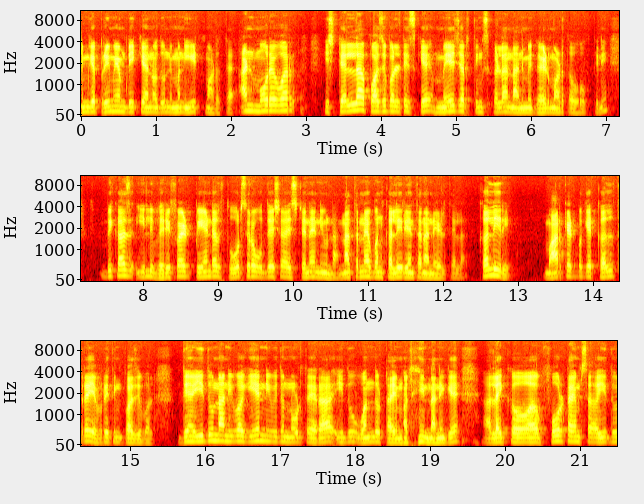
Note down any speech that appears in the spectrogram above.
ನಿಮಗೆ ಪ್ರೀಮಿಯಂ ಡಿ ಕೆ ಅನ್ನೋದು ನಿಮ್ಮನ್ನು ಈಟ್ ಮಾಡುತ್ತೆ. ಆ್ಯಂಡ್ ಮೋರ್ ಎವರ್ ಇಷ್ಟೆಲ್ಲ ಪಾಸಿಬಿಲಿಟೀಸ್ಗೆ ಮೇಜರ್ ಥಿಂಗ್ಸ್ಗಳನ್ನ ನಾನು ನಿಮಗೆ ಗೈಡ್ ಮಾಡ್ತಾ ಹೋಗ್ತೀನಿ. ಬಿಕಾಸ್ ಇಲ್ಲಿ ವೆರಿಫೈಡ್ ಪಿ ಆ್ಯಂಡ್ ತೋರಿಸಿರೋ ಉದ್ದೇಶ ಇಷ್ಟೇ ನೀವು ನನ್ನ ಹತ್ರನೇ ಬಂದು ಕಲೀರಿ ಅಂತ ನಾನು ಹೇಳ್ತಾ ಇಲ್ಲ. ಕಲೀರಿ. ಮಾರ್ಕೆಟ್ ಬಗ್ಗೆ ಕಲಿತ್ರೆ ಎವ್ರಿಥಿಂಗ್ ಪಾಸಿಬಲ್ ದೇ, ಇದು ನಾನು ಇವಾಗ ಏನು ನೀವು ಇದನ್ನು ನೋಡ್ತಾ ಇರ? ಇದು ಒಂದು ಟೈಮಲ್ಲಿ ನನಗೆ ಲೈಕ್ ಫೋರ್ ಟೈಮ್ಸ್ ಇದು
